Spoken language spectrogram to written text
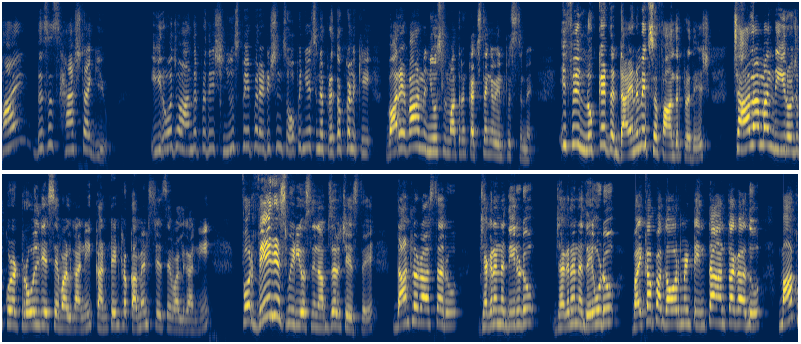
Hi this is hashtag you ఈరోజు Andhra Pradesh news paper editions open చేసిన ప్రతి ఒక్కరికి వారేవా అన్న న్యూస్లు మాత్రం ఖచ్చితంగా వినిపిస్తున్నాయి. If you look at the dynamics of Andhra Pradesh చాలామంది ఈరోజు కూడా ట్రోల్ చేసేవాళ్ళు కానీ కంటెంట్లో కమెంట్స్ చేసేవాళ్ళు కానీ ఫర్ వేరియస్ వీడియోస్ నేను అబ్జర్వ్ చేస్తే దాంట్లో రాస్తారు జగనన్న ధీరుడు జగనన్న దేవుడు వైకాపా గవర్నమెంట్ ఇంత అంత కాదు. మాకు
